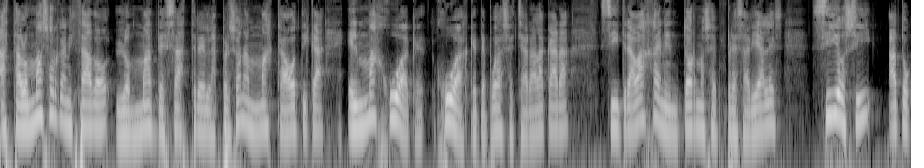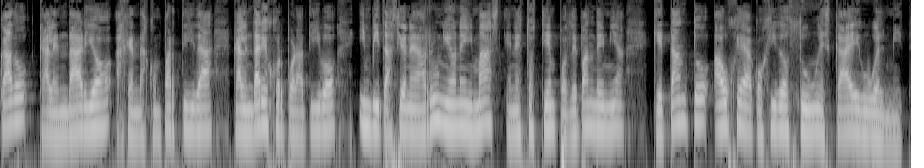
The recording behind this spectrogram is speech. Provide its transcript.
hasta los más organizados, los más desastres, las personas más caóticas, el más juas que, te puedas echar a la cara, si trabaja en entornos empresariales, sí o sí ha tocado calendarios, agendas compartidas, calendarios corporativos, invitaciones a reuniones y más en estos tiempos de pandemia que tanto auge ha cogido Zoom, Skype, Google Meet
